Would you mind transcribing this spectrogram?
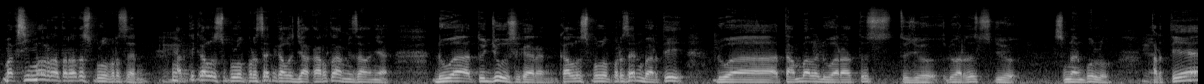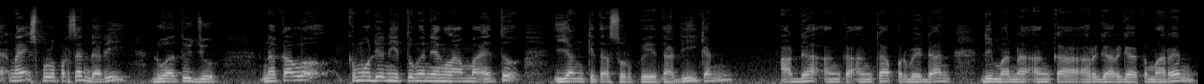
Maksimal rata-rata 10 persen. Hmm. Arti kalau 10 persen kalau Jakarta misalnya 27 sekarang. Kalau 10 persen berarti dua tambah lah 207 290. Ya. Artinya naik 10 persen dari 27. Nah kalau kemudian hitungan yang lama itu yang kita survei tadi kan ada angka-angka perbedaan di mana angka harga-harga kemarin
